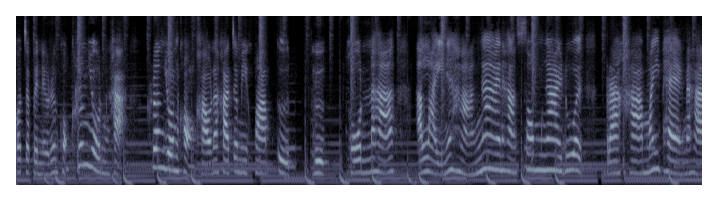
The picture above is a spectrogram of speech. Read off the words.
ก็จะเป็นในเรื่องของเครื่องยนต์ค่ะ เครื่องยนต์ของเขานะคะจะมีความอึดถึก ทนนะคะอะไหล่เนี่ยหาง่ายนะคะ ซ่อมง่ายด้วยราคาไม่แพงนะคะ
